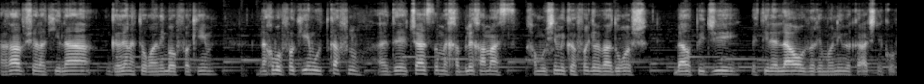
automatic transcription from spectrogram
הרב של הקהילה גרעין התורני באופקים. אנחנו באופקים הותקפנו על ידי 19 מחבלי חמאס, חמושים מכף רגל ועד ראש, ב-RPG, בטילי לאו ורימונים וקלצ'ניקוב.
